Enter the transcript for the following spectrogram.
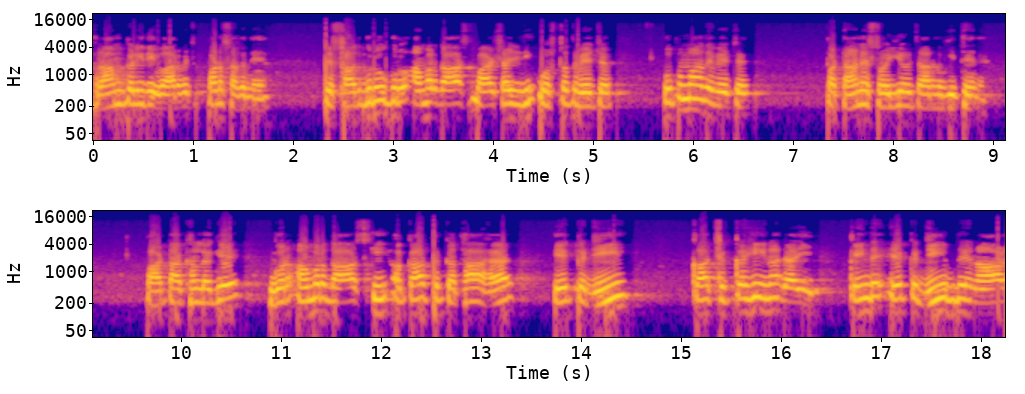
ਰਾਮਕਲੀ ਦੀ ਵਾਰ ਵਿੱਚ ਪੜ ਸਕਦੇ ਹਾਂ। ਤੇ ਸਤਿਗੁਰੂ ਗੁਰੂ ਅਮਰਦਾਸ ਪਾਤਸ਼ਾਹ ਜੀ ਦੀ ਉਸਤਤ ਵਿੱਚ, ਉਪਮਾ ਦੇ ਵਿੱਚ ਭੱਟਾਂ ਨੇ ਸਵਈਏ ਉਚਾਰਨ ਕੀਤੇ ਨੇ। ਪਾਠ ਆਖਣ ਲੱਗੇ, ਗੁਰ ਅਮਰਦਾਸ ਕੀ ਅਕਥ ਕਥਾ ਹੈ? ਇੱਕ ਜੀ ਕਛ ਕਹੀ ਨਾ ਜਾਈ ਕਹਿੰਦੇ ਇੱਕ ਜੀਵ ਦੇ ਨਾਲ,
